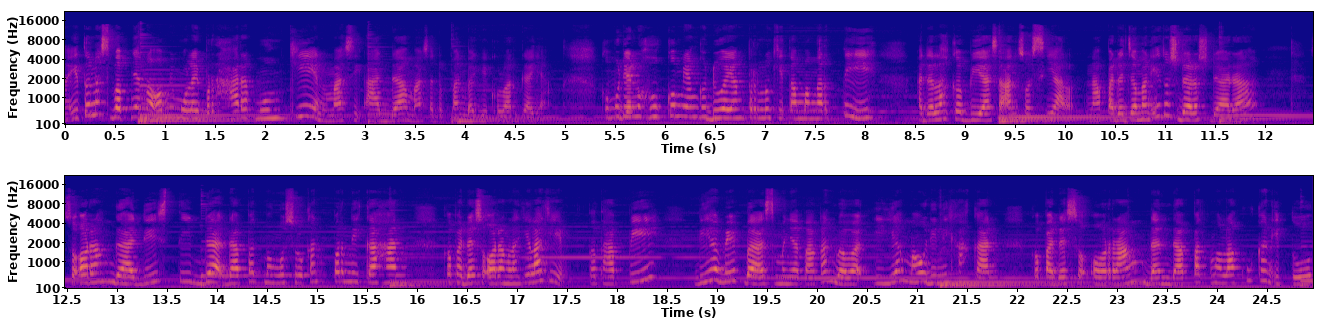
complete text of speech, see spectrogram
Nah, itulah sebabnya Naomi mulai berharap mungkin masih ada masa depan bagi keluarganya. Kemudian hukum yang kedua yang perlu kita mengerti adalah kebiasaan sosial. Nah, pada zaman itu saudara-saudara, seorang gadis tidak dapat mengusulkan pernikahan kepada seorang laki-laki, tetapi dia bebas menyatakan bahwa ia mau dinikahkan kepada seorang dan dapat melakukan itu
